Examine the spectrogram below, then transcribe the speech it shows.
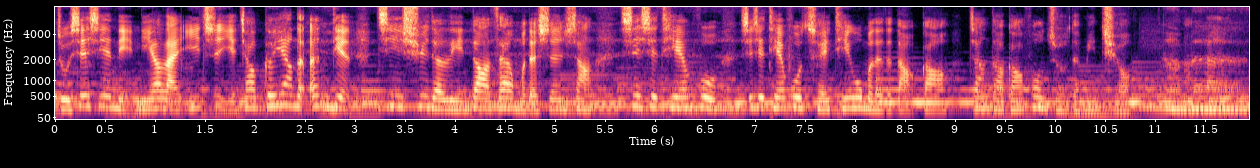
主，谢谢你，你要来医治，也叫各样的恩典继续的临到在我们的身上。谢谢天父，谢谢天父垂听我们的祷告，这样祷告奉主的名求，阿门。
